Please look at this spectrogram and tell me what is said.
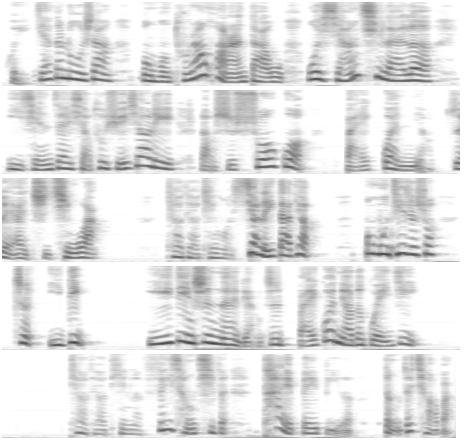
回家的路上，蹦蹦突然恍然大悟：“我想起来了，以前在小兔学校里，老师说过，白鹳鸟最爱吃青蛙。”跳跳听后吓了一大跳。蹦蹦接着说：“这一定，一定是那两只白鹳鸟的诡计。”跳跳听了非常气愤：“太卑鄙了！等着瞧吧，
